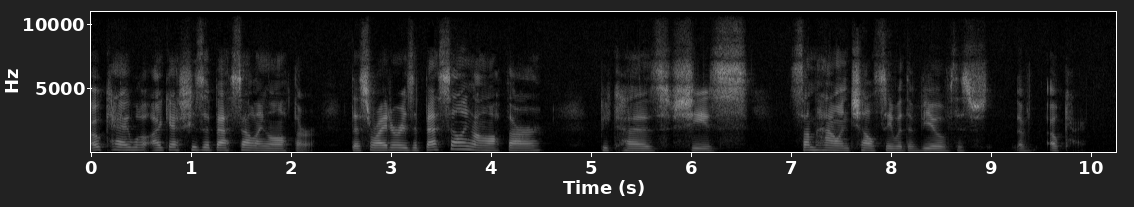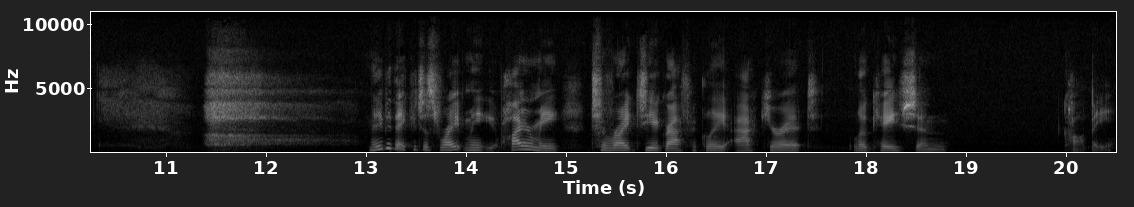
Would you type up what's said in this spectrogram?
Okay, well, I guess she's a best selling author. This writer is a best selling author because she's somehow in Chelsea with a view of this. Of, okay. Maybe they could just write me, hire me to write geographically accurate location copy.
